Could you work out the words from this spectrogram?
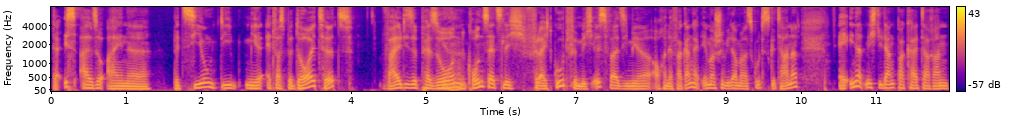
da ist also eine Beziehung, die mir etwas bedeutet, weil diese Person grundsätzlich vielleicht gut für mich ist, weil sie mir auch in der Vergangenheit immer schon wieder mal was Gutes getan hat, erinnert mich die Dankbarkeit daran,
